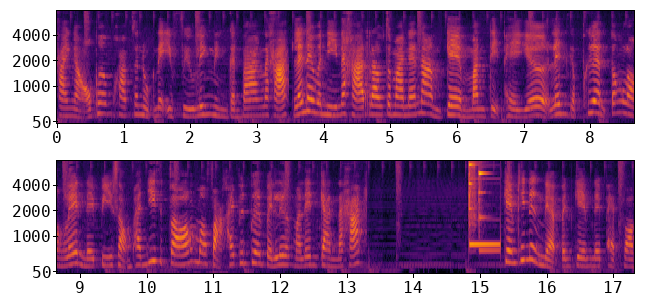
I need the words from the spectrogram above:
คลายเหงา เพิ่มความสนุกในอีกฟิลลิ่งหนึ่งกันบ้างนะคะและในวันนี้นะคะเราจะมาแนะนำเกมมัลติเพเยอร์เล่นกับเพื่อนต้องลองเล่นในปี 2022 มาฝากให้เพื่อนๆไปเลือกมาเล่นกันนะคะ เกมที่1เนี่ยเป็นเกมในแพลตฟอร์ม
